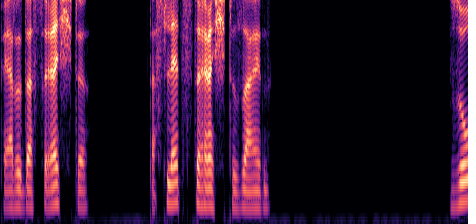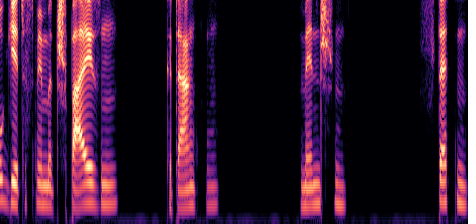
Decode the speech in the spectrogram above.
werde das Rechte, das letzte Rechte sein. So geht es mir mit Speisen, Gedanken, Menschen, Städten,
